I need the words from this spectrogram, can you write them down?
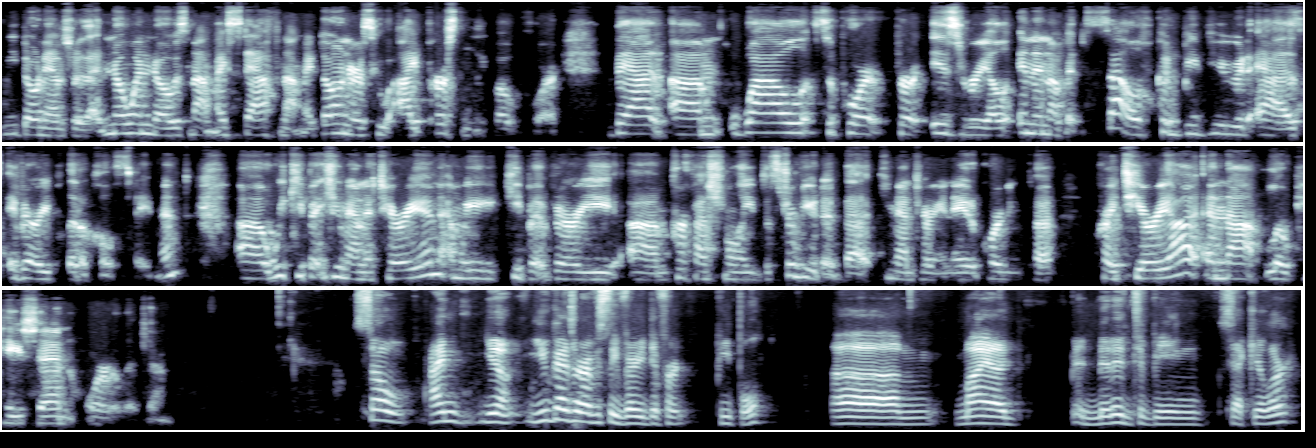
we don't answer that. No one knows, not my staff, not my donors, who I personally vote for. That um, while support for Israel in and of itself could be viewed as a very political statement, uh, we keep it humanitarian and we keep it very um, professionally distributed, that humanitarian aid according to criteria and not location or religion. So I'm, you know, you guys are obviously very different people. Um, Maya admitted to being secular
